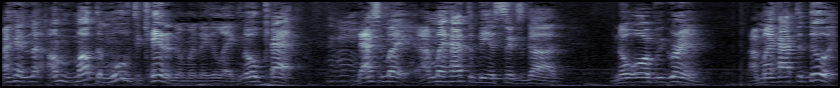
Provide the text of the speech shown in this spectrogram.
I can. I'm about to move to Canada, my nigga. Like no cap. That's my. I might have to be a six god. No Aubrey Graham. I might have to do it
